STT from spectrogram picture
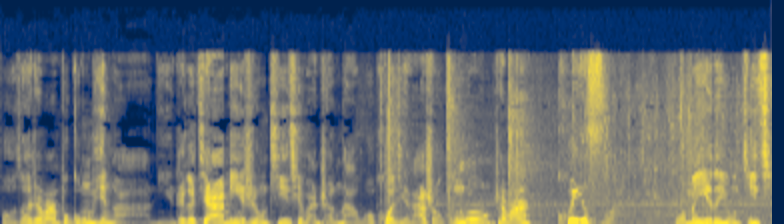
否则这玩意儿不公平啊！你这个加密是用机器完成的，我破解拿手工，这玩意儿亏死啊！我们也得用机器。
